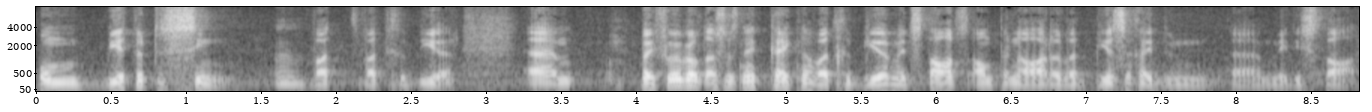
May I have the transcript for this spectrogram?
om beter te sien wat wat gebeur. Ehm um, byvoorbeeld as ons net kyk na wat gebeur met staatsamptenare wat besigheid doen uh, met die staat.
